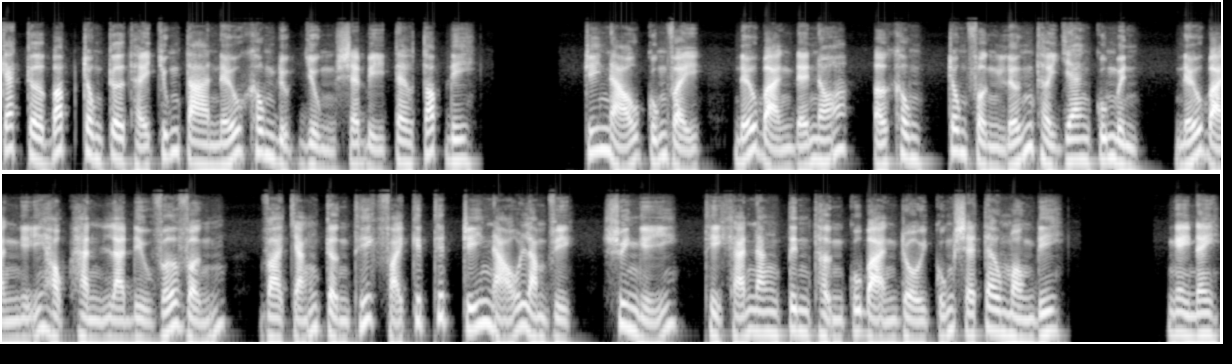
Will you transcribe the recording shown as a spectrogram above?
các cơ bắp trong cơ thể chúng ta nếu không được dùng sẽ bị teo tóp đi. Trí não cũng vậy, nếu bạn để nó ở không trong phần lớn thời gian của mình, nếu bạn nghĩ học hành là điều vớ vẩn và chẳng cần thiết phải kích thích trí não làm việc, suy nghĩ thì khả năng tinh thần của bạn rồi cũng sẽ teo mòn đi. Ngày nay,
